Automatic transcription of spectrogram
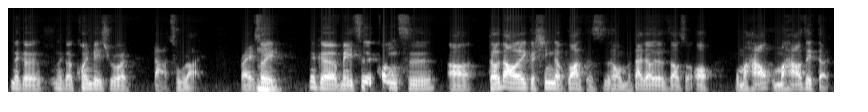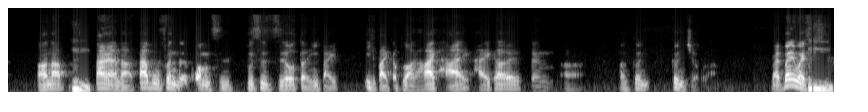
那个那个 Coinbase reward 打出来，right？、所以那个每次矿池啊、得到了一个新的 block 的时候，我们大家就知道说，哦，我们还要我们还要再等。然后那、嗯当然了，大部分的矿池不是只有等一百一百个 block，还还还可以等呃呃更更久了，right？But anyways，、嗯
